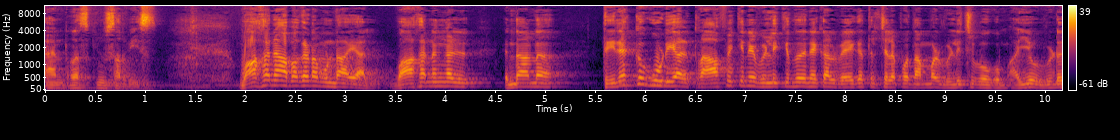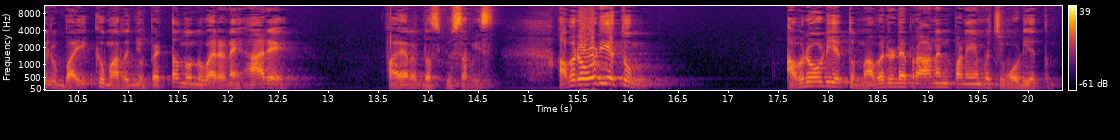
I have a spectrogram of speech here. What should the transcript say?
and rescue service വാഹന അപകടമുണ്ടായാൽ വാഹനങ്ങൾ എന്താണ് തിരക്ക് കൂടിയാൽ ട്രാഫിക്കിനെ വിളിക്കുന്നതിനേക്കാൾ വേഗത്തിൽ ചിലപ്പോൾ നമ്മൾ വിളിച്ചു പോകും. അയ്യോ ഇവിടെ ഒരു ബൈക്ക് മറിഞ്ഞു പെട്ടെന്നൊന്ന് വരണേ. ആരെ? ഫയർ ആൻഡ് റെസ്ക്യൂ സർവീസ് അവരോടിയെത്തും. അവരോടിയെത്തും അവരുടെ പ്രാണൻ പണയം വെച്ചും ഓടിയെത്തും.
